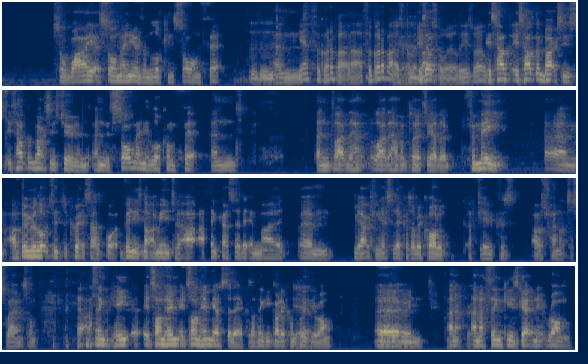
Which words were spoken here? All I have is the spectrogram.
so why are so many of them looking so unfit? Mm-hmm. And yeah, I forgot about that. I forgot about yeah. us coming back had, so early as well. It's had it's had them back since it's had them back since June, and, and there's so many look unfit and and like they like they haven't played together. For me, um, I've been reluctant to criticise, but Vinny's not immune to it. I, I think I said it in my um, reaction yesterday because I recorded a few because I was trying not to swear in some. I think he it's on him. It's on him yesterday because I think he got it completely yeah. wrong, um, and I and I think he's getting it wrong,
